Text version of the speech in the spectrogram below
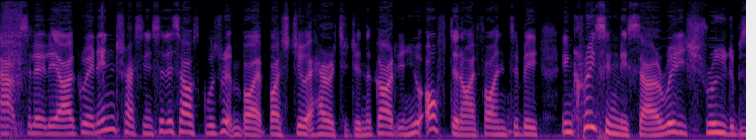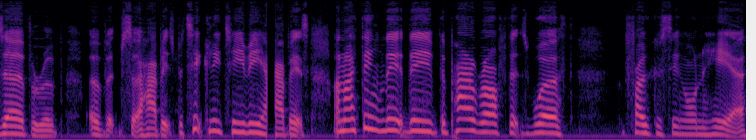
Absolutely, I agree. And interesting. So this article was written by by Stuart Heritage in the Guardian, who often I find to be increasingly so a really shrewd observer of of sort of habits, particularly TV habits. And I think the the the paragraph that's worth focusing on here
